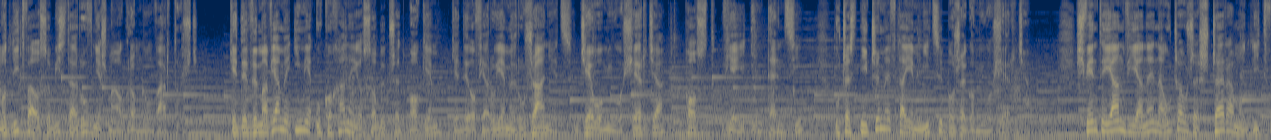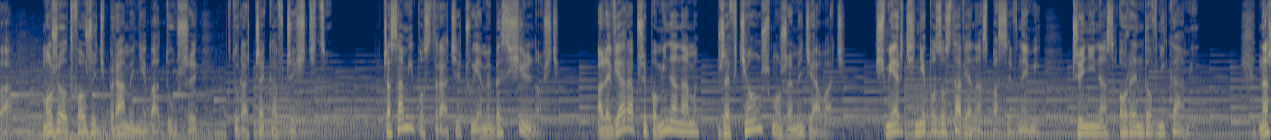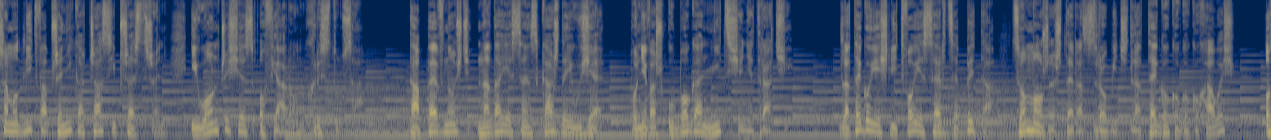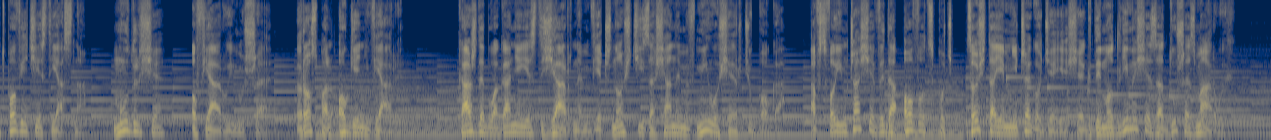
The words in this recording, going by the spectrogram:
Modlitwa osobista również ma ogromną wartość. Kiedy wymawiamy imię ukochanej osoby przed Bogiem, kiedy ofiarujemy różaniec, dzieło miłosierdzia, post w jej intencji, uczestniczymy w tajemnicy Bożego Miłosierdzia. Święty Jan Vianney nauczał, że szczera modlitwa może otworzyć bramy nieba duszy, która czeka w czyśćcu. Czasami po stracie czujemy bezsilność, ale wiara przypomina nam, że wciąż możemy działać. Śmierć nie pozostawia nas pasywnymi, czyni nas orędownikami. Nasza modlitwa przenika czas i przestrzeń i łączy się z ofiarą Chrystusa. Ta pewność nadaje sens każdej łzie, ponieważ u Boga nic się nie traci. Dlatego jeśli Twoje serce pyta, co możesz teraz zrobić dla tego, kogo kochałeś, odpowiedź jest jasna. Módl się, ofiaruj mszę, rozpal ogień wiary. Każde błaganie jest ziarnem wieczności zasianym w miłosierdziu Boga, a w swoim czasie wyda owoc poci- Coś tajemniczego dzieje się, gdy modlimy się za dusze zmarłych.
